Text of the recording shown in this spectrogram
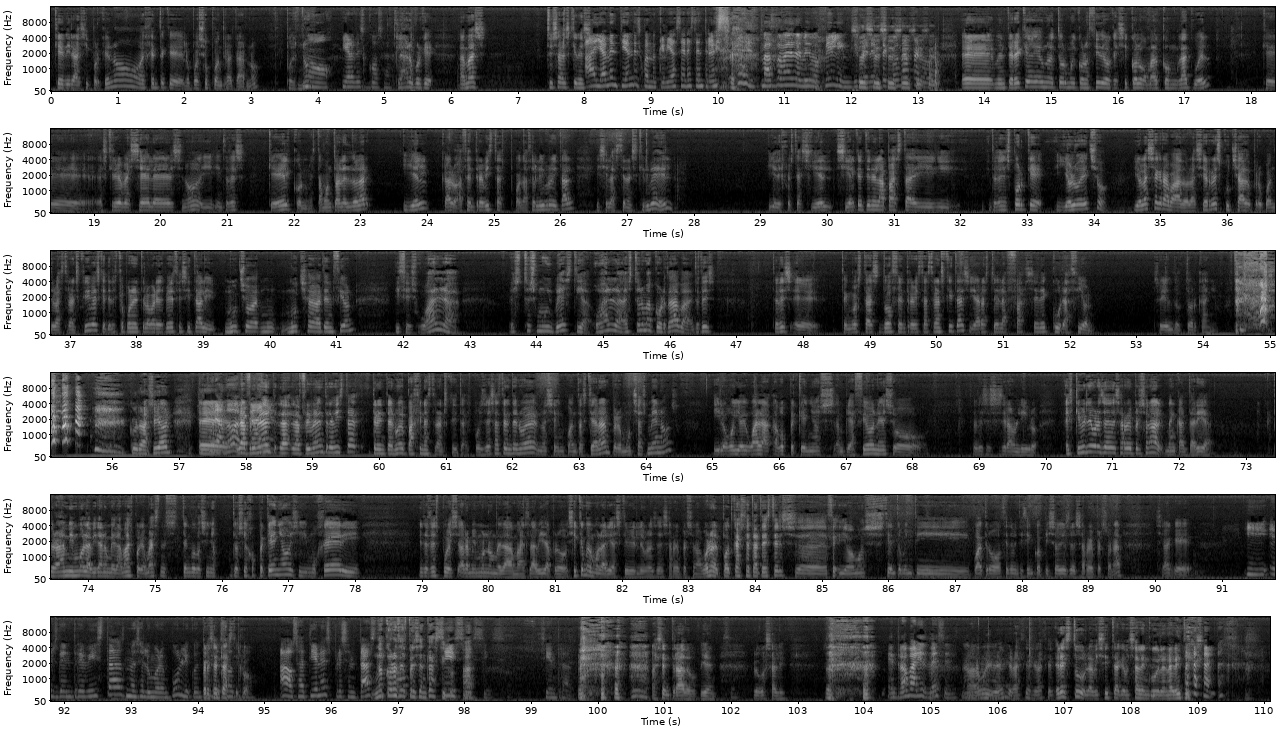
que dirás, ¿y por qué no hay gente que lo puede subcontratar, no? Pues No, pierdes cosas. Claro, porque además, tú sabes quién es. Ah, ya me entiendes cuando quería hacer esta entrevista. Más o menos el mismo feeling, diferente sí, sí, sí, pero... Eh, me enteré que un autor muy conocido que es psicólogo, Malcolm Gladwell, que escribe bestsellers, ¿no? Y, y entonces, que él con, está montado en el dólar y él, claro, hace entrevistas cuando hace un libro y tal, y se las transcribe él. Y yo dije, hostia, si él, si él que tiene la pasta y, y- Entonces es porque yo lo he hecho. Yo las he grabado, las he reescuchado, pero cuando las transcribes, que tienes que ponértelo varias veces y tal, y mucho, mu- mucha atención, dices, ¡wala! Esto es muy bestia, ¡wala! Esto no me acordaba. Entonces, entonces eh, tengo estas 12 entrevistas transcritas y ahora estoy en la fase de curación. Soy el doctor Caño. curación. eh, Curador, la, primera, la, la primera entrevista, 39 páginas transcritas. Pues de esas 39, no sé en cuántas quedarán, pero muchas menos. Y luego yo igual ha- hago pequeñas ampliaciones o... Entonces ese será un libro. Escribir libros de desarrollo personal, me encantaría. Pero ahora mismo la vida no me da más, porque además tengo dos, niños, dos hijos pequeños y mujer y... Entonces, pues ahora mismo no me da más la vida, pero sí que me molaría escribir libros de desarrollo personal. Bueno, el podcast Z Testers eh, llevamos 124 o 125 episodios de desarrollo personal. O sea que Y el de entrevistas no es el humor en público, Presentástico. otro. Ah, o sea, tienes presentástico. ¿No conoces Presentástico? Sí, sí, Ah. sí, sí. Sí, he entrado. has entrado, bien. Sí. Luego salí. He entrado varias veces. no ah, muy bien, gracias, gracias. Eres tú la visita que me sale en Google Analytics.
